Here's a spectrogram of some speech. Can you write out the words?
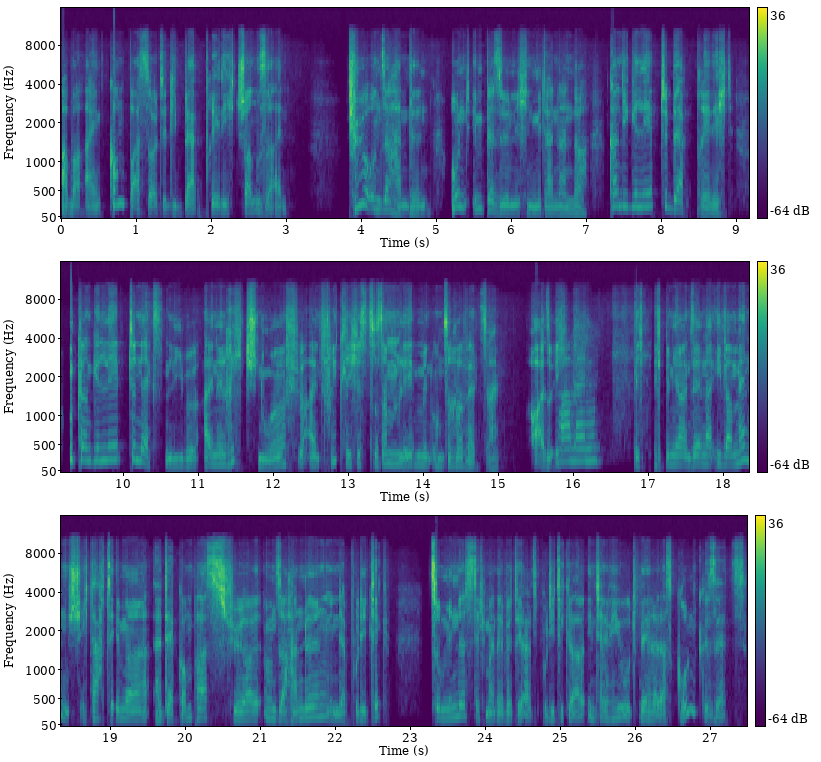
Aber ein Kompass sollte die Bergpredigt schon sein. Für unser Handeln und im persönlichen Miteinander kann die gelebte Bergpredigt und kann gelebte Nächstenliebe eine Richtschnur für ein friedliches Zusammenleben in unserer Welt sein. Also ich, Amen. Ich, ich bin ja ein sehr naiver Mensch. Ich dachte immer, äh, der Kompass für unser Handeln in der Politik, zumindest, ich meine, er wird ja als Politiker interviewt, wäre das Grundgesetz.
